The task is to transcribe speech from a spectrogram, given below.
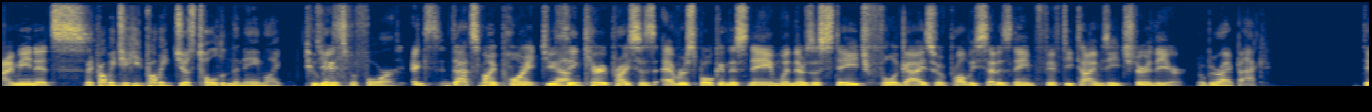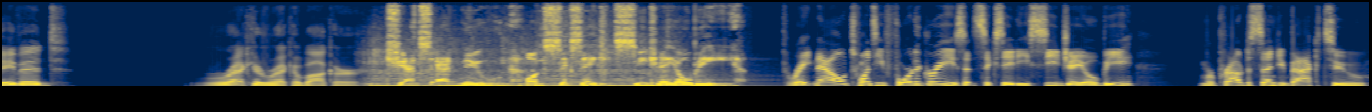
I mean, it's They probably he probably just told him the name like two minutes th- before. Ex- That's my point. Do you Yeah. think Carey Price has ever spoken this name when there's a stage full of guys who have probably said his name 50 times each during the year? We'll be right back. David Reckenreckenbacher. Jets at noon on 680 CJOB. Right now, 24 degrees at 680 CJOB. And we're proud to send you back to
